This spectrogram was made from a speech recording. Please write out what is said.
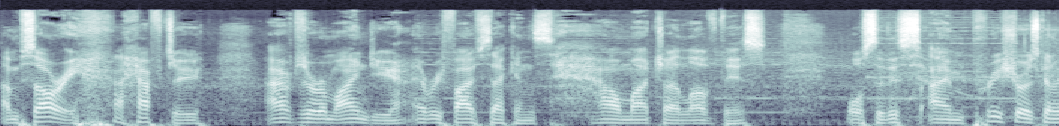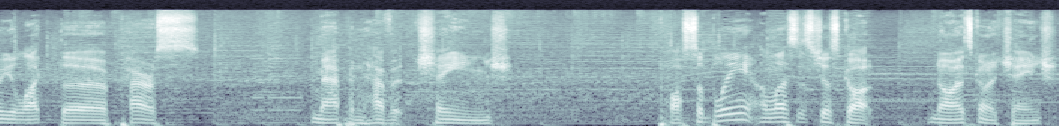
I'm sorry, I have to. I have to remind you every five seconds how much I love this. Also, this, I'm pretty sure is going to be like the Paris map and have it change. Possibly, unless it's just got... No, it's going to change.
